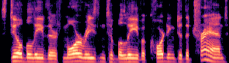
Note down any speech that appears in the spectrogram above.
Still believe there's more reason to believe, according to the trend,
